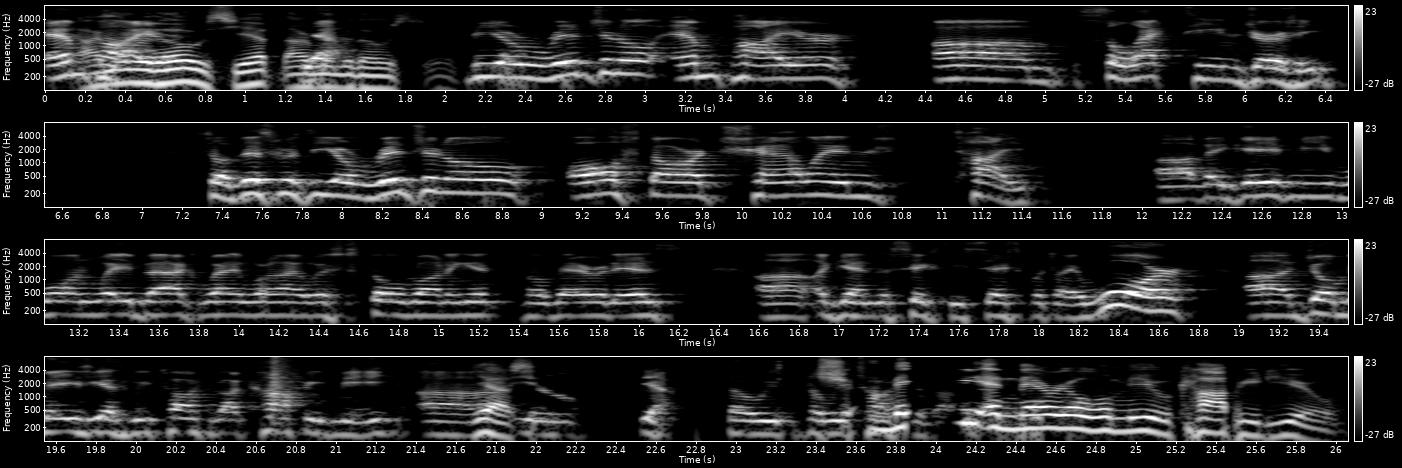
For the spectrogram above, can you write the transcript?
Empire. I remember those. Yep, I yeah. remember those. Yeah. The original Empire um, select team jersey. So this was the original All Star Challenge type. Uh, they gave me one way back when when I was still running it. So there it is. Uh, again, the 66, which I wore. Uh, Joe Maisie, as we talked about, copied me. Uh, yes. You know, yeah. So we so we talked Maisie about and Mario Lemieux copied you.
